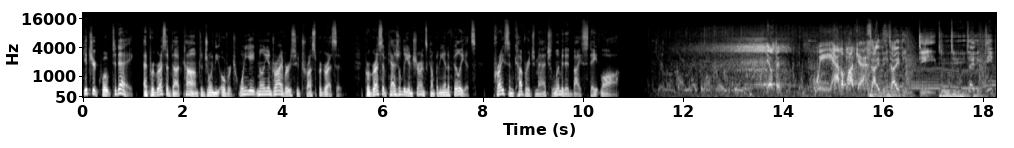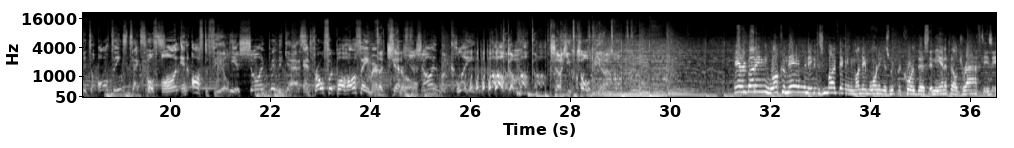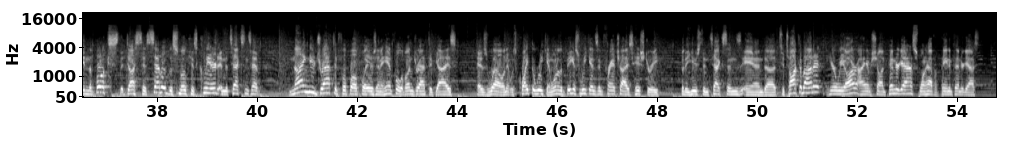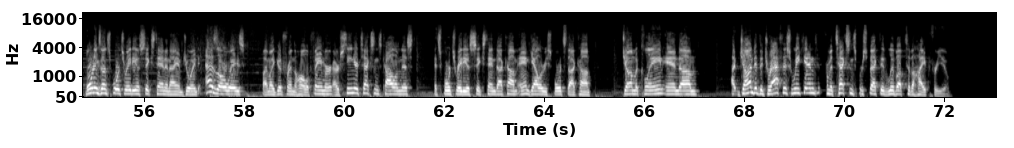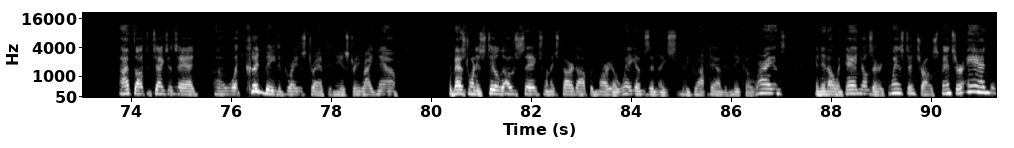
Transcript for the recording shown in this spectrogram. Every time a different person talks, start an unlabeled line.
Get your quote today at progressive.com to join the over 28 million drivers who trust Progressive. Progressive Casualty Insurance Company and Affiliates. Price and coverage match limited by state law.
Houston, we have a podcast.
Diving, diving deep, deep, diving deep into all things Texas, both on and off the field. Here's Sean Pendergast and Pro Football Hall of Famer, the General, John McClain. Welcome, welcome to Houtopia.
Hey everybody, welcome in. It is Monday, Monday morning as we record this, and the NFL draft is in the books. The dust has settled, the smoke has cleared, and the Texans have nine new drafted football players and a handful of undrafted guys as well. And it was quite the weekend, one of the biggest weekends in franchise history for the Houston Texans. And uh, to talk about it, here we are. I am Sean Pendergast, one half of Payne and Pendergast. Mornings on Sports Radio 610, and I am joined, as always, by my good friend, the Hall of Famer, our senior Texans columnist at sportsradio610.com and gallerysports.com, John McClain. And um, uh, John, did the draft this weekend, from a Texans perspective, live up to the hype for you?
I thought the Texans had uh, what could be the greatest draft in history. Right now, the best one is still the 06 when they started off with Mario Williams and they they dropped down to DeMeco Ryans and then Owen Daniels, Eric Winston, Charles Spencer, and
